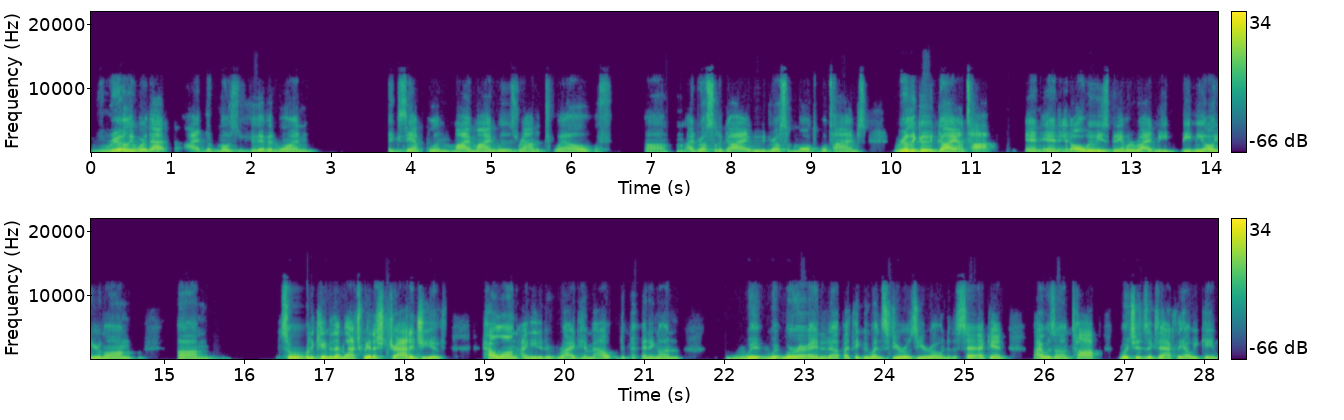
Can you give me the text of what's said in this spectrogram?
really where that I, the most vivid one example in my mind was round of 12. Um, I'd wrestled a guy, we'd wrestled multiple times, really good guy on top and, and had always been able to ride me, beat me all year long. Um, so when it came to that match, we had a strategy of how long I needed to ride him out, depending on wh- wh- where I ended up. I think we went zero zero into the second. I was on top, which is exactly how we game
